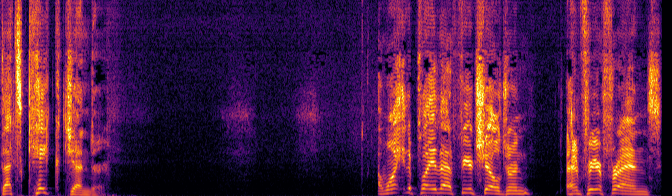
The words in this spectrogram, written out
That's cake gender. I want you to play that for your children and for your friends,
